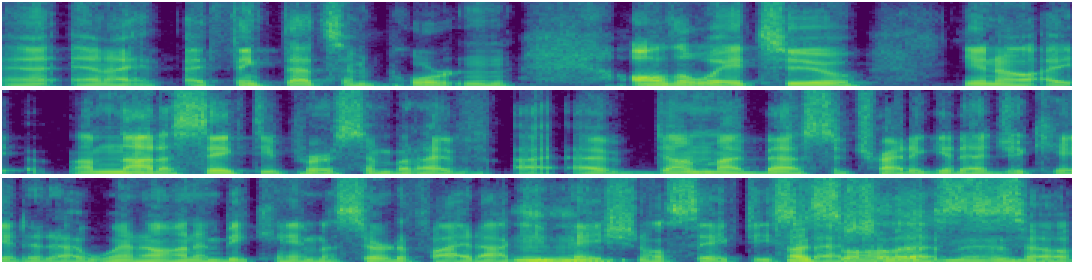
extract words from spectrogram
and, and I, I think that's important all the way to you know I, i'm not a safety person but i've I- i've done my best to try to get educated i went on and became a certified occupational safety Mm-hmm. I specialist saw that, man. so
